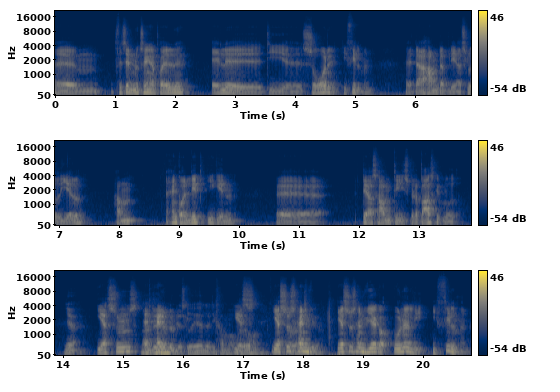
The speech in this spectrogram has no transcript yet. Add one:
Øhm, for eksempel, nu tænker jeg på alle, alle de øh, sorte i filmen. Øh, der er ham, der bliver slået ihjel. Ham, han går lidt igen. Øh, det er også ham, de spiller basket mod. Ja. Jeg synes, Nå, at det er han... dem, der bliver slået ihjel, da de kommer og Yes. røver ham. Jeg synes, Røver han, jeg synes, han virker underlig i filmen.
